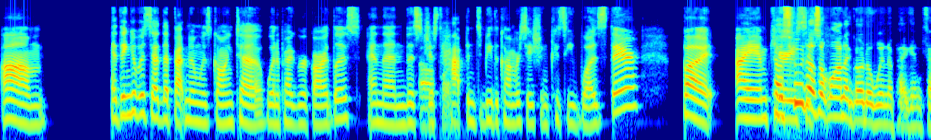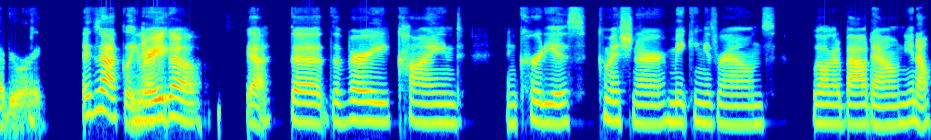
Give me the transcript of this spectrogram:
Um, I think it was said that Bettman was going to Winnipeg regardless, and then this just happened to be the conversation because he was there. But I am curious. Who doesn't want to go to Winnipeg in February? Exactly. And there right? you go. Yeah, the the very kind and courteous commissioner making his rounds. We all got to bow down, you know.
